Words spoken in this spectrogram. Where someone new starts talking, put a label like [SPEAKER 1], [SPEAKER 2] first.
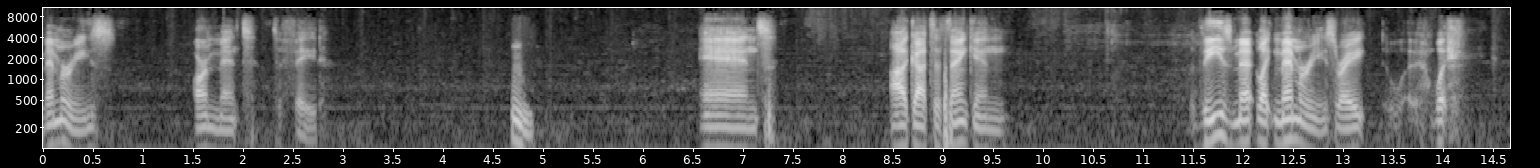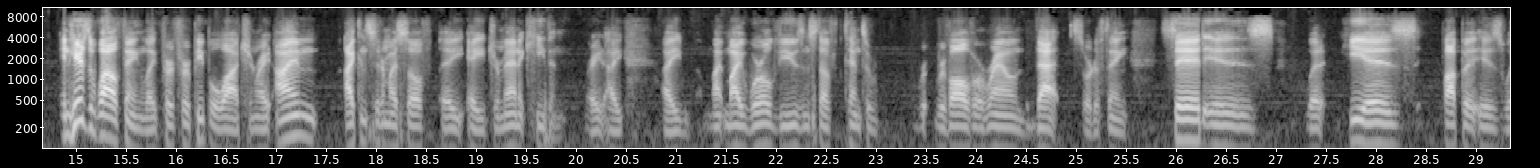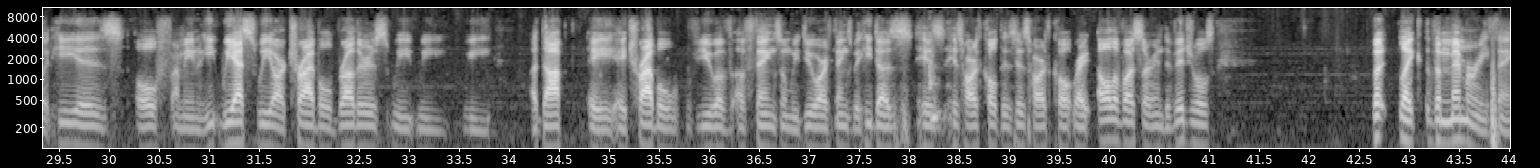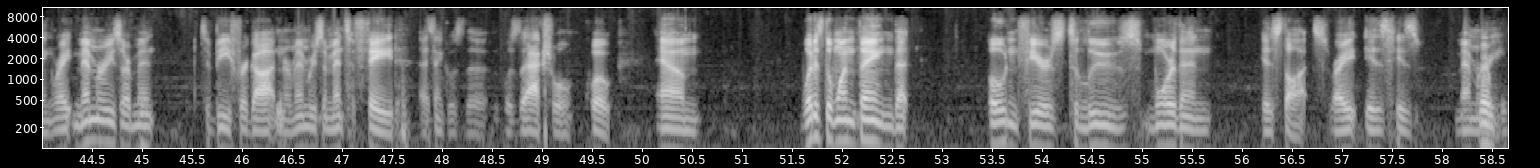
[SPEAKER 1] memories are meant to fade.
[SPEAKER 2] Hmm.
[SPEAKER 1] And I got to thinking these me- like memories, right? What and here's the wild thing, like for, for people watching, right? I'm I consider myself a, a Germanic heathen, right? I I my, my worldviews and stuff tend to re- revolve around that sort of thing. Sid is what he is. Papa is what he is. Ulf, I mean, he, yes, we are tribal brothers. We we we adopt a, a tribal view of, of things when we do our things, but he does his his hearth cult is his hearth cult, right? All of us are individuals. But like the memory thing, right? Memories are meant to be forgotten, or memories are meant to fade. I think was the was the actual quote. Um, what is the one thing that Odin fears to lose more than his thoughts? Right? Is his memory.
